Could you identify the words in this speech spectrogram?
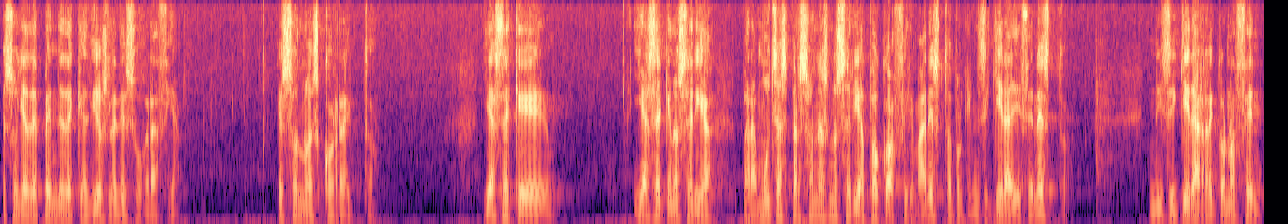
eso ya depende de que Dios le dé su gracia. Eso no es correcto. Ya sé que ya sé que no sería, para muchas personas no sería poco afirmar esto, porque ni siquiera dicen esto. Ni siquiera reconocen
